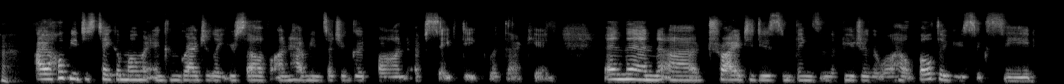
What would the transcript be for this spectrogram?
I hope you just take a moment and congratulate yourself on having such a good bond of safety with that kid. And then uh, try to do some things in the future that will help both of you succeed.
